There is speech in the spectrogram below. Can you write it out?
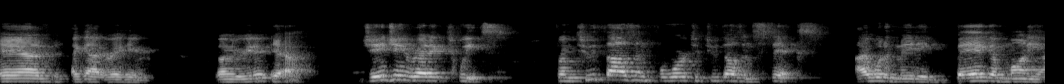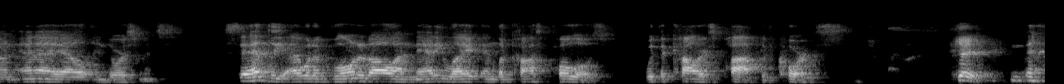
And I got it right here. You want me to read it? yeah, JJ Redick tweets from 2004 to 2006. I would have made a bag of money on NIL endorsements. Sadly, I would have blown it all on Natty Light and Lacoste polos with the collars popped, of course. okay. the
